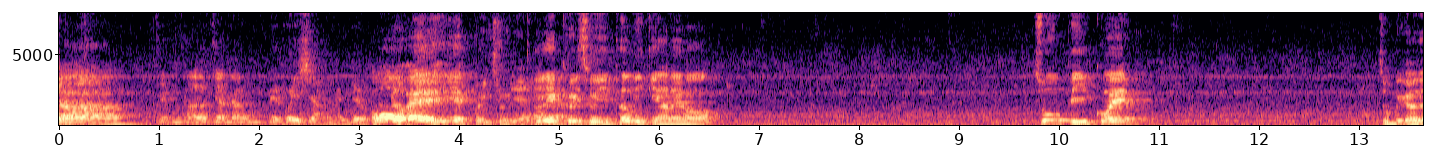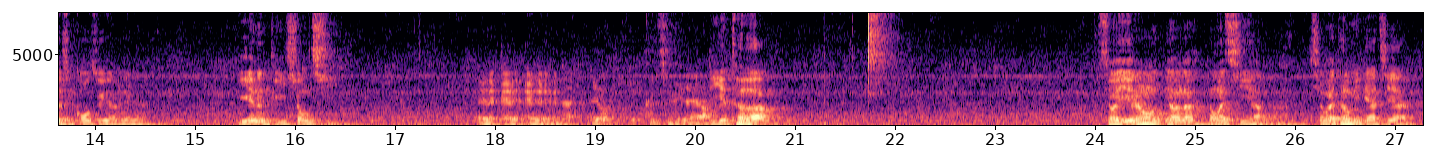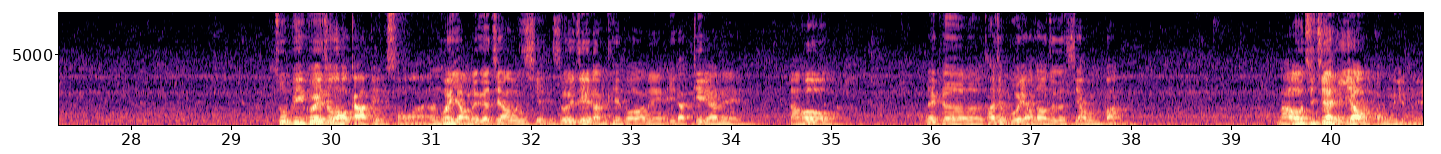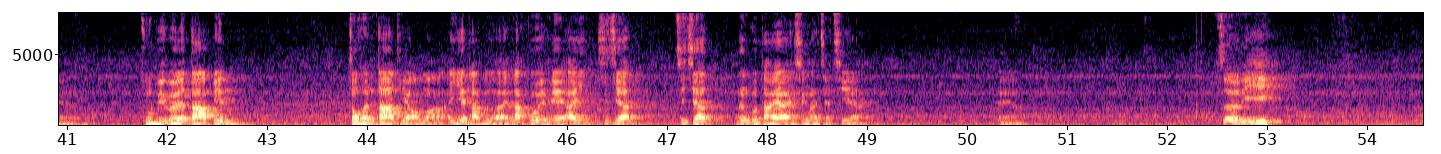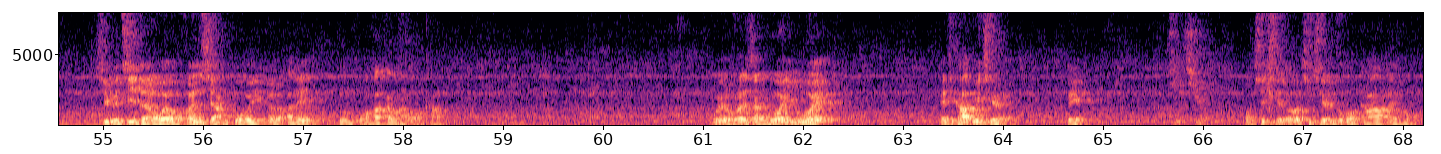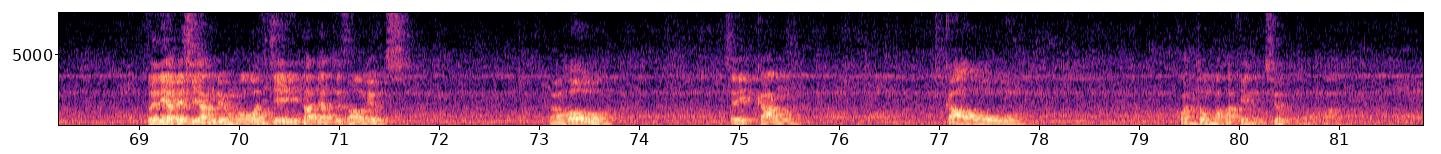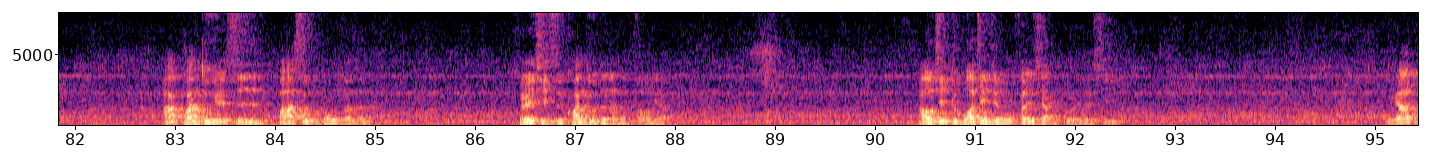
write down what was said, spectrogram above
啦。这毋通这样当咧回想，对不对？哦，哎，伊会开喙咧。伊会开喙讨物件咧吼。猪鼻龟，猪鼻龟就是古嘴安尼啊，伊迄两支相似。诶诶诶哎，哎呦，开喙咧啊。伊会吐啊。所以拢要哪拢会生人啊，想要讨物件食。猪鼻龟做好加电线，很会咬那个加温线，所以这个人摕到安尼，伊来夹安尼，然后那个它就不会咬到这个加温棒。然后这只鱼要有功能的，猪鼻龟的大便都很大条嘛，伊会落落来，落过迄，啊伊这只这只软骨台啊会先来食起来。哎呀，这里记不记得我有分享过一个安尼长看，它干嘛大卡？我有分享过一位，一卡几尺？八。七尺。哦，七尺，哦，七尺做大卡的吼。所以你也要饲养牛吼，我是建议大家最少要六尺。然后这一缸高宽东嘛，它可以两尺宽吧。啊，宽度也是八十五公分的，所以其实宽度真的很重要。然后去赌蛙进前我分享过的是，你看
